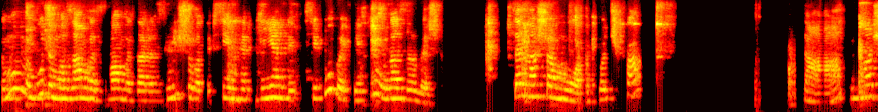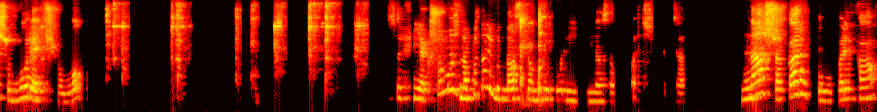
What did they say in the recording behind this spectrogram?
Тому ми будемо з вами, з вами зараз змішувати всі інгредієнти, всі кубики, які у нас залишилися. Це наша морквочка. Так, наш бурячок. Софія, якщо можна, подай, будь ласка, мені олійку, я забула. Наша картопелька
